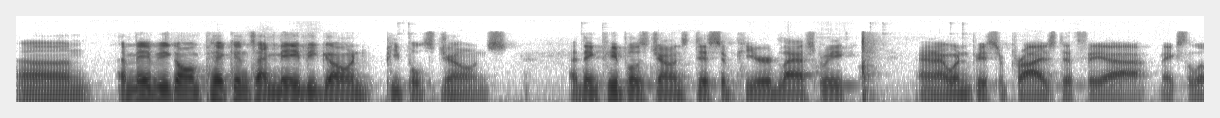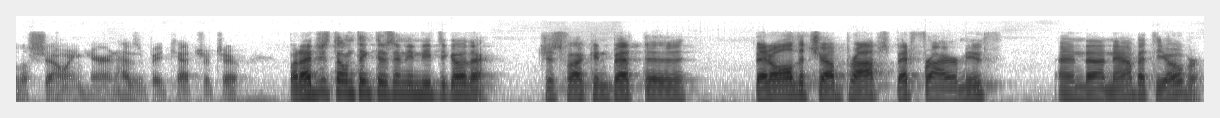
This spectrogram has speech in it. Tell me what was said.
Um, I may be going Pickens. I may be going Peoples Jones. I think Peoples Jones disappeared last week, and I wouldn't be surprised if he uh, makes a little showing here and has a big catch or two. But I just don't think there's any need to go there. Just fucking bet the bet all the Chubb props, bet Freiermuth, and uh, now bet the over.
